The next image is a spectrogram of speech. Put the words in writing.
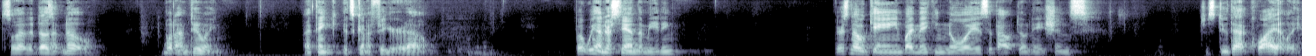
so that it doesn't know what I'm doing. I think it's going to figure it out. But we understand the meeting. There's no gain by making noise about donations. Just do that quietly.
